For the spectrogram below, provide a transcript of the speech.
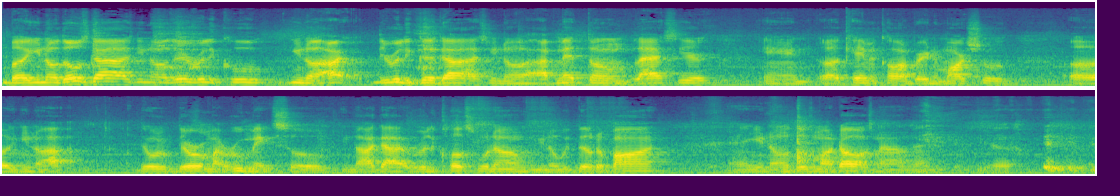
but you know, those guys, you know, they're really cool. You know, I, they're really good guys. You know, I met them last year, and uh, Kevin Carr and Brandon Marshall. Uh, you know, I, they were they were my roommates, so you know, I got really close with them. You know, we built a bond, and you know, those are my dogs now, man. Yeah.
